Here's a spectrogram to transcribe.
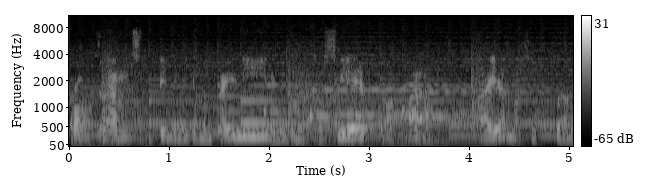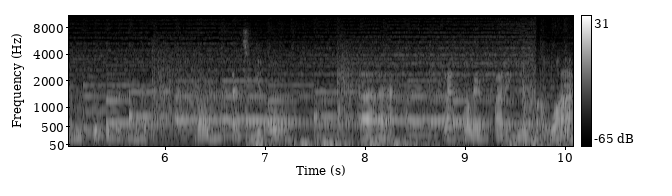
program seperti manajemen trainee, manajemen associate atau apa saya masuk bank itu benar-benar from zero uh, level yang paling bawah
